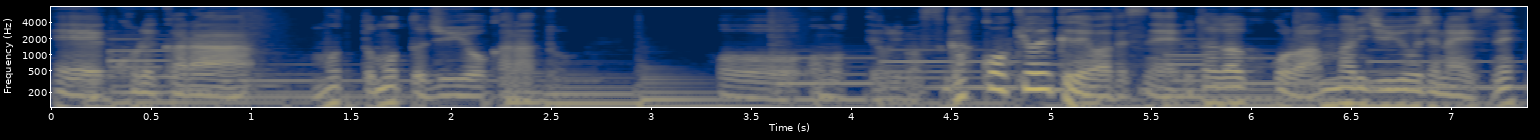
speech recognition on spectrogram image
えー、これからもっともっと重要かなと思っております。学校教育ではですね、疑う心あんまり重要じゃないですね。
